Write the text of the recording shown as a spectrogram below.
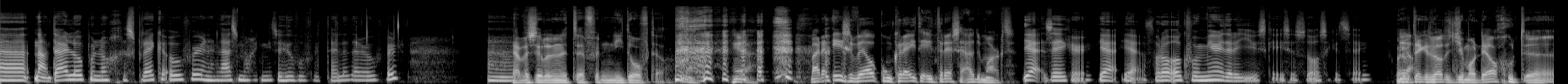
Uh, nou, daar lopen nog gesprekken over. En helaas mag ik niet zo heel veel vertellen daarover. Uh, ja, we zullen het even niet doorvertellen. ja. Maar er is wel concrete interesse uit de markt. Ja, zeker. Ja, ja. Vooral ook voor meerdere use cases, zoals ik het zei. Maar dat ja. betekent wel dat je model goed uh,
